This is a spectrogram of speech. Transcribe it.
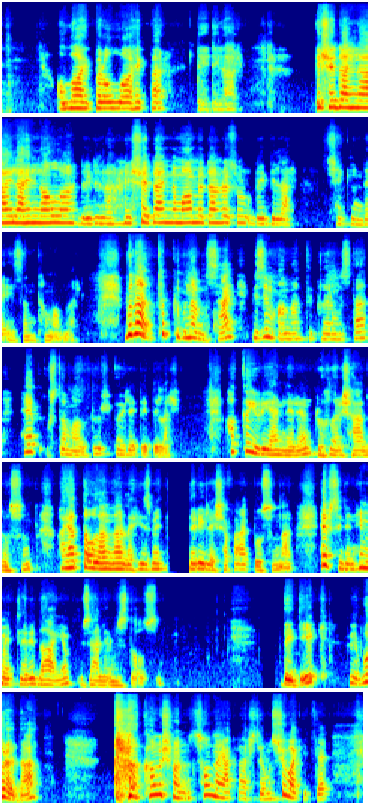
Allah Ekber, Allah Ekber dediler. Eşheden la ilahe illallah dediler. Eşheden de Muhammeden Resul dediler. Şeklinde ezanı tamamlar. Buna tıpkı buna misal bizim anlattıklarımızda hep ustamalıdır öyle dediler. Hakka yürüyenlerin ruhları şad olsun. Hayatta olanlarla hizmetleriyle şefaat bulsunlar. Hepsinin himmetleri daim üzerlerimizde olsun. Dedik ve burada konuşmanın sonuna yaklaştığımız şu vakitte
